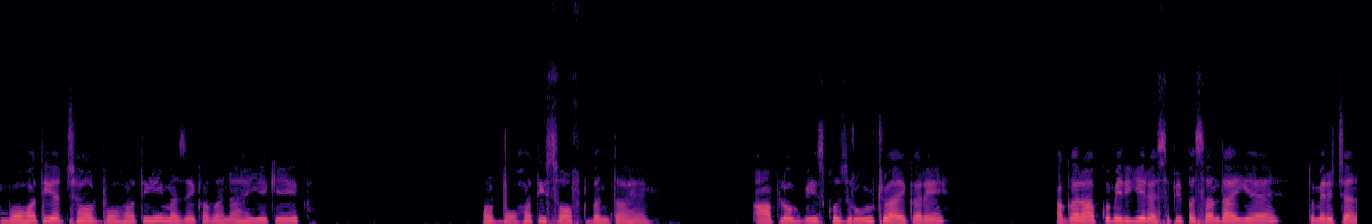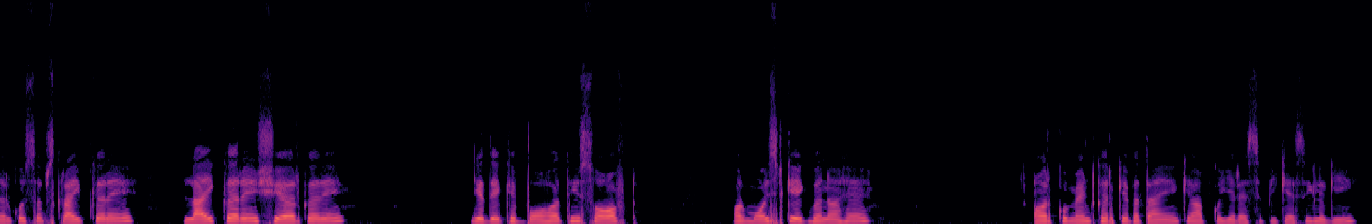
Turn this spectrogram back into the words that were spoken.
बहुत ही अच्छा और बहुत ही मज़े का बना है ये केक और बहुत ही सॉफ्ट बनता है। आप लोग भी इसको ज़रूर ट्राई करें। अगर आपको मेरी ये रेसिपी पसंद आई है तो मेरे चैनल को सब्सक्राइब करें लाइक करें शेयर करें। ये देखें, बहुत ही सॉफ्ट और मॉइस्ट केक बना है। और कमेंट करके बताएँ कि आपको ये रेसिपी कैसी लगी।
